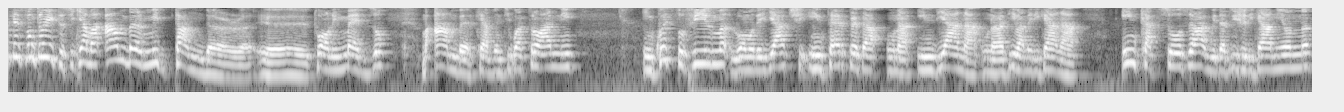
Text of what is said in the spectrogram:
Movietest.it si chiama Amber Mid Thunder, eh, tuono in mezzo, ma Amber che ha 24 anni in questo film l'uomo dei ghiacci interpreta una indiana, una nativa americana incazzosa, guidatrice di camion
